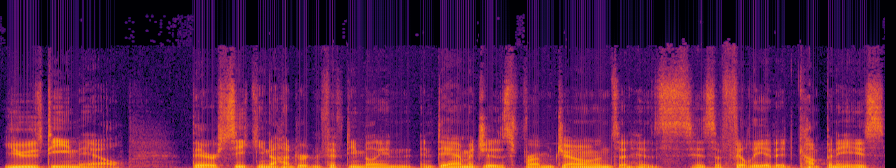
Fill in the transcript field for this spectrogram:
used email. They're seeking 150 million in damages from Jones and his his affiliated companies,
